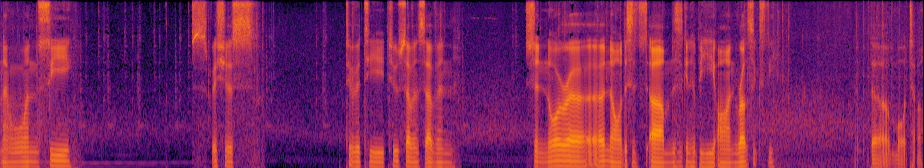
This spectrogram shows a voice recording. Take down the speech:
Now one C. Suspicious activity 277 Sonora no this is um this is gonna be on Route 60 the motel.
